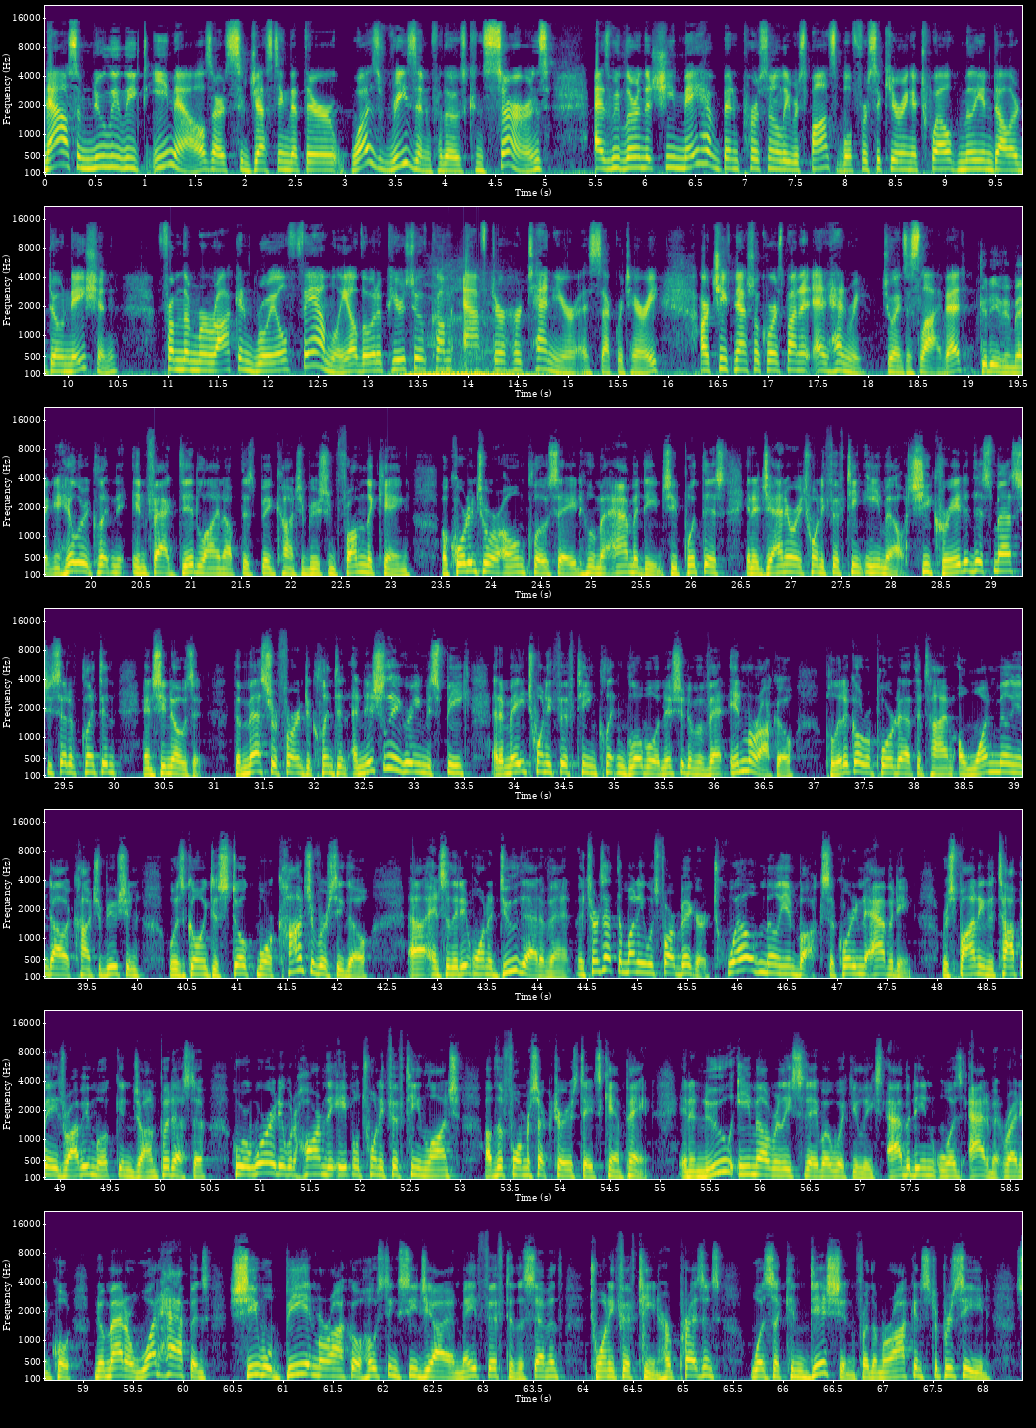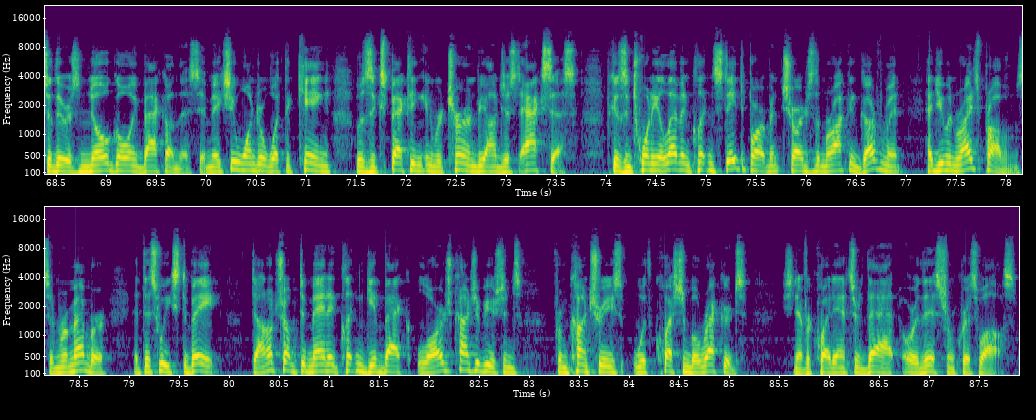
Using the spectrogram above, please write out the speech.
Now, some newly leaked emails are suggesting that there was reason for those concerns as we learn that she may have been personally responsible for securing a $12 million donation from the Moroccan royal family, although it appears to have come after her tenure as secretary. Our chief national correspondent, Ed Henry, joins us live. Ed? Good evening, Megyn. Hillary Clinton, in fact, did line up this big contribution from the king, according to her own close aide, Huma Abedin. She put this in a January 2015 email. She created this mess, she said, of Clinton, and she knows it. The mess referring to Clinton initially agreeing to speak at a May 2015 Clinton Global Initiative event in Morocco. Politico reported at the time a $1 million contribution was going to stoke more controversy, though, uh, and so they didn't want to do that event. It turns out the money was far bigger, 12 million bucks, according to Abedin, responding to top aides Robbie Mook and John Podesta, who were worried it would harm the April 2015 launch of the former Secretary of State's campaign. In a new email released today by WikiLeaks, Abedin was adamant, writing, "quote No matter what happens, she will be in Morocco hosting CGI on May 5th to the 7th, 2015. Her presence was a condition for the Moroccans to proceed, so there is no going back on this. It makes you wonder what the king was expecting in return beyond just access. Because in 2011, Clinton's State Department charged the Moroccan government had human rights problems. And remember, at this week's debate, Donald Trump demanded Clinton give back large contributions from countries with questionable records. She never quite answered that or this from Chris Wallace.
